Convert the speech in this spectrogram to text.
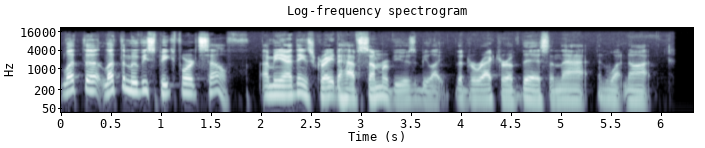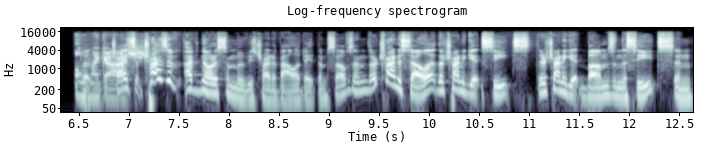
let the let the movie speak for itself. I mean, I think it's great to have some reviews and be like the director of this and that and whatnot. Oh But my gosh! Tries, tries to, I've noticed some movies try to validate themselves, and they're trying to sell it. They're trying to get seats. They're trying to get bums in the seats, and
